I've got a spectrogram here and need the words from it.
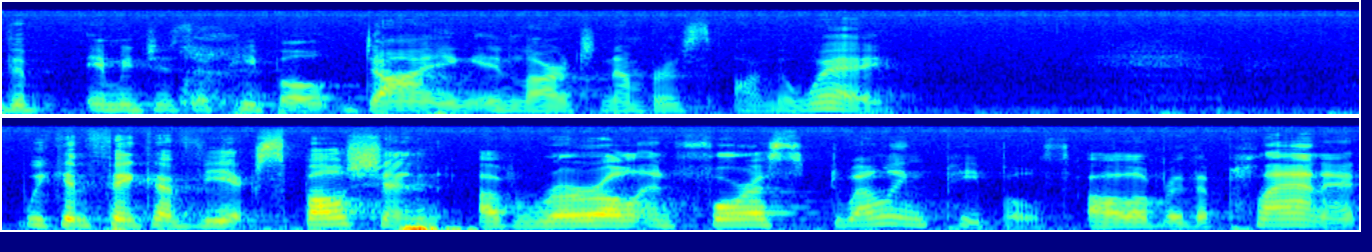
the images of people dying in large numbers on the way. We can think of the expulsion of rural and forest dwelling peoples all over the planet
